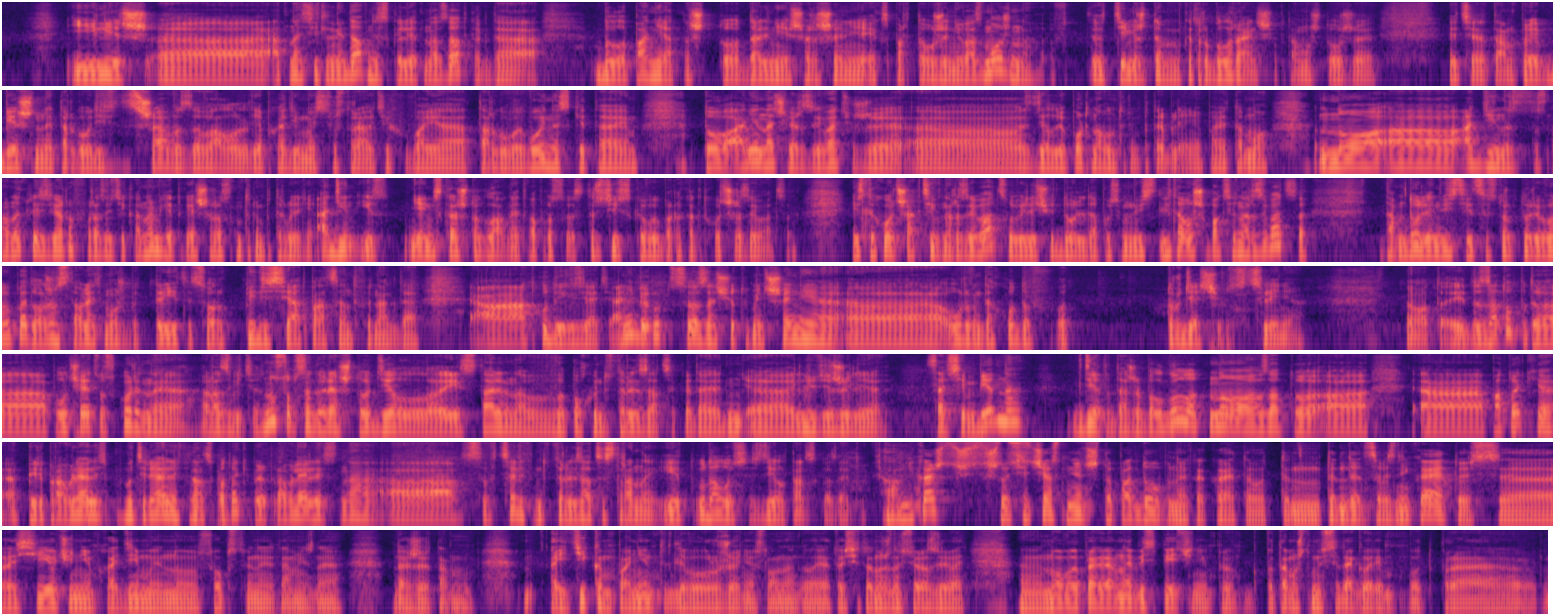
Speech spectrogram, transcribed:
И лишь э, относительно недавно, несколько лет назад, когда было понятно, что дальнейшее расширение экспорта уже невозможно теми же темпами, которые было раньше, потому что уже эти там бешеный торговый дефицит США вызывал необходимость устраивать их торговые войны с Китаем, то они начали развивать уже, э, сделали упор на внутреннее потребление. Поэтому, но э, один из основных резервов развития экономики, это, конечно, рост внутреннего потребления. Один из. Я не скажу, что главное, это вопрос стратегического выбора, как ты хочешь развиваться. Если хочешь активно развиваться, увеличить долю, допустим, инвестиций, для того, чтобы активно развиваться, там доля инвестиций в структуре ВВП должна составлять, может быть, 30, 40, 50 процентов иногда. А откуда их взять? Они берутся за счет уменьшения э, уровня доходов вот, трудящего населения. Вот. И зато получается ускоренное развитие. Ну, собственно говоря, что делал и Сталин в эпоху индустриализации, когда э, люди жили совсем бедно, где-то даже был голод, но зато а, а, потоки переправлялись, материальные финансовые потоки переправлялись на, а, в целях индустриализации страны. И это удалось сделать, надо сказать. А вам не кажется, что сейчас нет что подобное, какая-то вот тенденция возникает? То есть э, России очень необходимы, ну, собственные, там, не знаю, даже там IT-компоненты для вооружения, условно говоря. То есть это нужно все развивать. Э, новое программное обеспечение, потому что мы всегда говорим вот про...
